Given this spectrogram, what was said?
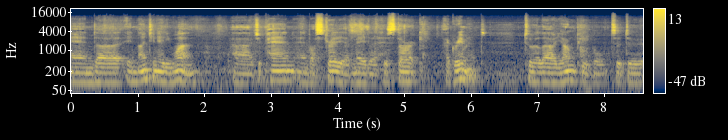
and uh, in 1981 uh, Japan and Australia made a historic agreement to allow young people to do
